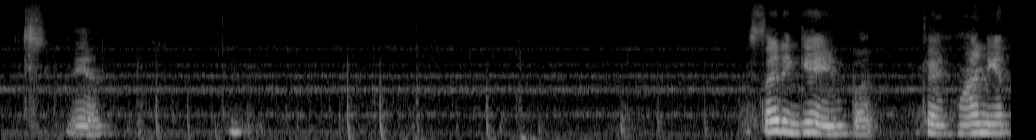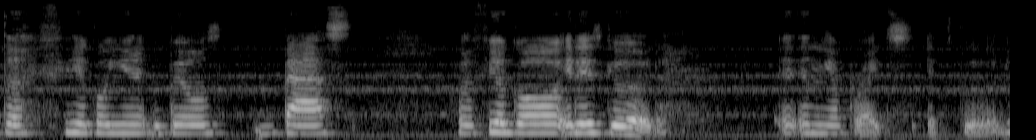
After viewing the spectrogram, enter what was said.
man. Exciting game, but okay, lining up the field goal unit, the Bills, Bass. For the field goal, it is good. In, the uprights, it's good.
